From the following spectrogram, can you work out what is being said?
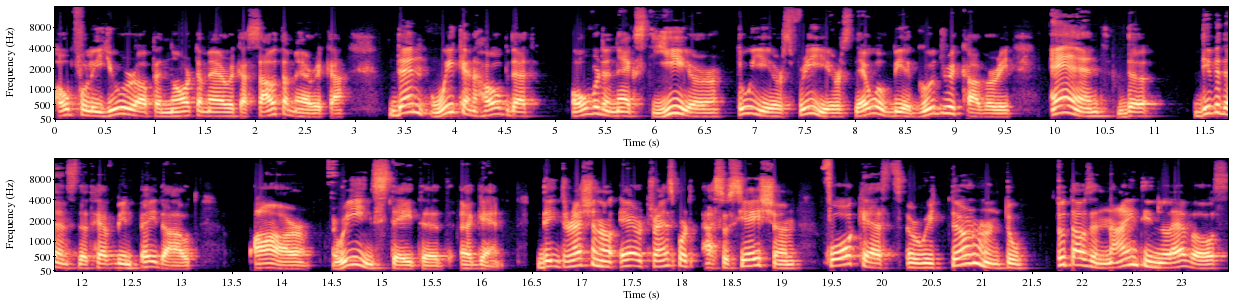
hopefully Europe and North America, South America, then we can hope that over the next year, two years, three years, there will be a good recovery and the dividends that have been paid out are reinstated again. The International Air Transport Association forecasts a return to 2019 levels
